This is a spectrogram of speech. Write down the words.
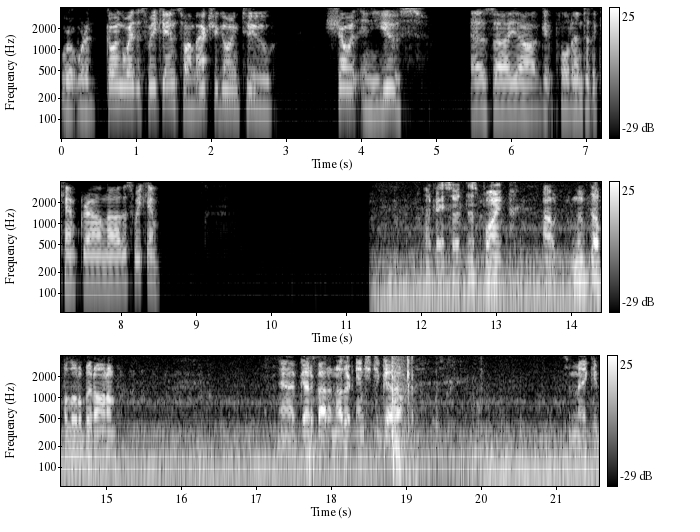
we're, we're going away this weekend, so I'm actually going to show it in use as I uh, get pulled into the campground uh, this weekend. Okay, so at this point, I moved up a little bit on them. And I've got about another inch to go to make it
